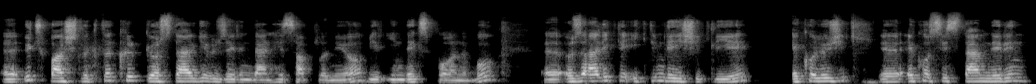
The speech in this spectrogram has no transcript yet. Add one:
Ee, üç başlıkta 40 gösterge üzerinden hesaplanıyor. Bir indeks puanı bu. Ee, özellikle iklim değişikliği, ekolojik e, ekosistemlerin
